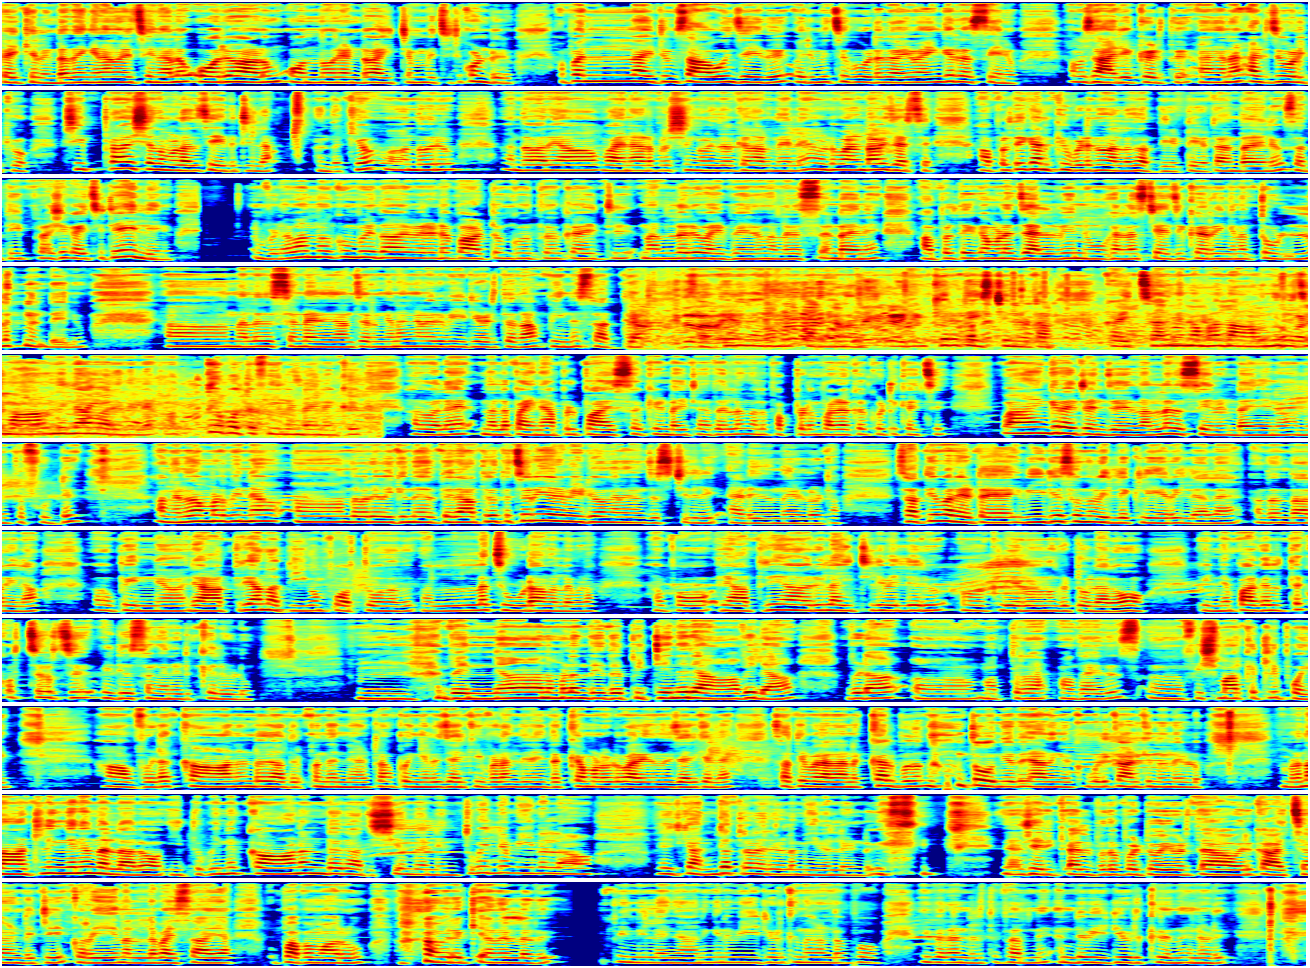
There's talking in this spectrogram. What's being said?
കഴിക്കലുണ്ട്. അതെങ്ങനെയാണെന്ന് വെച്ച് കഴിഞ്ഞാൽ ഓരോ ആളും ഒന്നോ രണ്ടോ ഐറ്റം വെച്ചിട്ട് കൊണ്ടുവരും. അപ്പോൾ എല്ലാ ഐറ്റംസ് ആവും ചെയ്ത് ഒരുമിച്ച് കൂടുതലായി ഭയങ്കര രസേനു. നമ്മൾ സാരിയൊക്കെ എടുത്ത് അങ്ങനെ അടിച്ചു പൊളിക്കും. പക്ഷേ ഇപ്രാവശ്യം നമ്മളത് ചെയ്തിട്ടില്ല. എന്തൊക്കെയോ എന്താ ഒരു എന്താ പറയുക വയനാട് പ്രശ്നങ്ങൾ ഇതൊക്കെ നടന്നതല്ലേ അതുകൊണ്ട് വേണ്ട വിചാരിച്ചത് അപ്പോഴത്തേക്ക് എനിക്ക് ഇവിടുന്ന് നല്ല സദ്യ കിട്ടി കേട്ടോ. എന്തായാലും സദ്യ ഇപ്രാവശ്യം കഴിച്ചിട്ടേ ഇല്ലേനു. ഇവിടെ വന്ന് നോക്കുമ്പോൾ ഇതാ ഇവരുടെ പാട്ടും കൂത്തും ഒക്കെ ആയിട്ട് നല്ലൊരു വൈബായിരുന്നു നല്ല രസമുണ്ടായിന്. അപ്പോഴത്തേക്ക് നമ്മുടെ ജൽവി നൂഹെല്ലാം സ്റ്റേജിൽ കയറി ഇങ്ങനെ തുള്ളുന്നുണ്ടേനു. ആ, നല്ല രസമുണ്ടായിരുന്നു ഞാൻ ചെറുങ്ങനെ അങ്ങനെ ഒരു വീഡിയോ എടുത്തതാ. പിന്നെ സദ്യ. ഭയങ്കര ടേസ്റ്റ് ഉണ്ട് കേട്ടോ. കഴിച്ചാലും നമ്മളെ നാവിന് രുചി മാറുന്നില്ല എന്ന് പറയുന്നില്ലേ? അതേപോലത്തെ ഫീൽ ഉണ്ടായി എനിക്ക്. അതുപോലെ നല്ല പൈനാപ്പിൾ പായസമൊക്കെ ഉണ്ടായിട്ട് അതെല്ലാം നല്ല പപ്പടം പഴമൊക്കെ കൂട്ടി കഴിച്ച് ഭയങ്കരമായിട്ട് എൻജോയ് ചെയ്തു നല്ല രസമാണ് ഉണ്ടായിരുന്നു അന്നത്തെ ഫുഡ് അങ്ങനെ നമ്മൾ പിന്നെ എന്താ പറയുക വൈകുന്നേരത്തെ രാത്രിയത്തെ ചെറിയൊരു വീഡിയോ അങ്ങനെ ഞാൻ ജസ്റ്റ് ഇതിൽ ആഡ് ചെയ്തേ ഉള്ളൂ കേട്ടോ സത്യം പറയട്ടെ വീഡിയോസ് ഒന്നും വലിയ ക്ലിയർ ഇല്ല അല്ലേ? അതെന്താ അറിയില്ല. പിന്നെ രാത്രിയാണ് അധികം പുറത്തു പോകുന്നത്. നല്ല ചൂടാണല്ലോ ഇവിടെ. അപ്പോൾ രാത്രി ആ ഒരു ലൈറ്റിൽ വലിയൊരു ക്ലിയർ ഒന്നും കിട്ടൂലല്ലോ. പിന്നെ പകലത്തെ കുറച്ച് കുറച്ച് വീഡിയോസ് അങ്ങനെ എടുക്കലുള്ളൂ. പിന്നെ നമ്മൾ എന്ത് ചെയ്ത്? പിറ്റേന്ന് രാവിലെ ഇവിടെ മത്ര അതായത് ഫിഷ് മാർക്കറ്റിൽ പോയി. അവിടെ കാണേണ്ട ഒരു അതിർപ്പം തന്നെ കേട്ടോ അപ്പോൾ ഇങ്ങനെ വിചാരിക്കും എന്തിനാ ഇതൊക്കെ നമ്മളോട് പറയുന്നത് വിചാരിക്കല്ലേ? സത്യം പറയാൻ എനിക്ക് അത്ഭുതം തോന്നിയത് ഞാൻ നിങ്ങൾക്ക് കൂടി കാണിക്കുന്നതേ ഉള്ളൂ. നമ്മുടെ നാട്ടിൽ ഇങ്ങനെയൊന്നല്ലല്ലോ. ഇത് പിന്നെ കാണേണ്ട ഒരു അതിശയം തന്നെ. എന്ത് വലിയ മീനല്ല? എനിക്ക് എന്റെ അത്ര വരെയുള്ള മീനെല്ലാം ഉണ്ട്. ഞാൻ ശരിക്കും അത്ഭുതപ്പെട്ടു പോയി. ഇവിടുത്തെ ആ ഒരു കാഴ്ച കണ്ടിട്ട് കുറേ നല്ല വയസ്സായ ഉപ്പാപ്പമാറും അവരൊക്കെയാണുള്ളത്. പിന്നില്ല ഞാനിങ്ങനെ വീഡിയോ എടുക്കുന്നത് കണ്ടപ്പോൾ ഇവർ എൻ്റെ അടുത്ത് പറഞ്ഞ് എൻ്റെ വീഡിയോ എടുക്കുമെന്ന് എന്നോട്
